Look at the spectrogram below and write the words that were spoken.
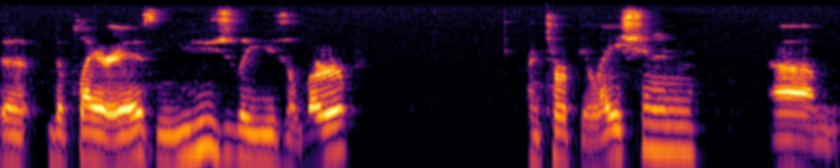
the the player is, and you usually use a lerp, interpolation, um,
